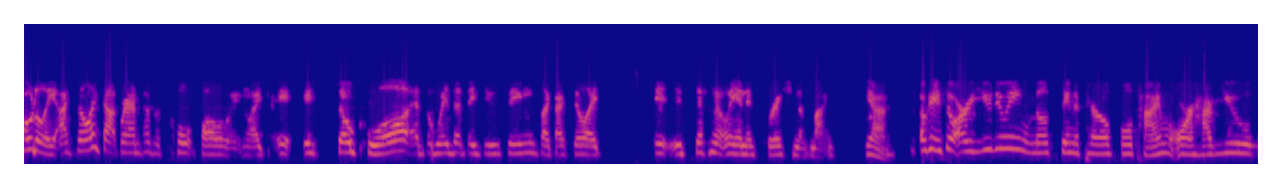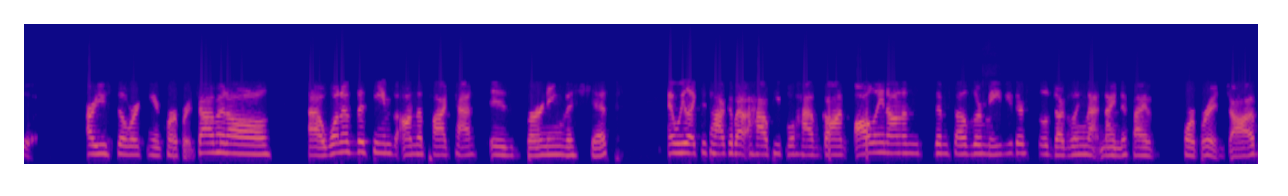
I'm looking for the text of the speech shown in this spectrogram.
Totally. I feel like that brand has a cult following. Like it, it's so cool and the way that they do things. Like I feel like it, it's definitely an inspiration of mine. Yeah. Okay, so are you doing Milk Stain Apparel full time, or have you? Are you still working a corporate job at all? Uh, one of the themes on the podcast is burning the ships, and we like to talk about how people have gone all in on themselves, or maybe they're still juggling that nine to five corporate job.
